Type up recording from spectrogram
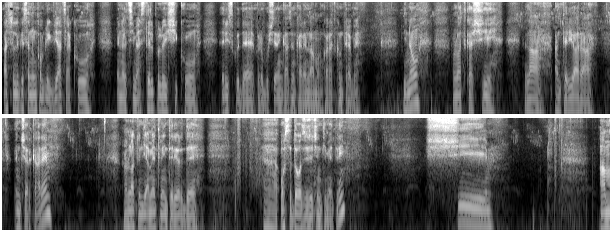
astfel încât să nu-mi complic viața cu înălțimea stâlpului și cu riscul de prăbușire în cazul în care nu l-am ancorat cum trebuie. Din nou, am luat ca și la anterioara încercare, am luat un diametru interior de uh, 120 cm și am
